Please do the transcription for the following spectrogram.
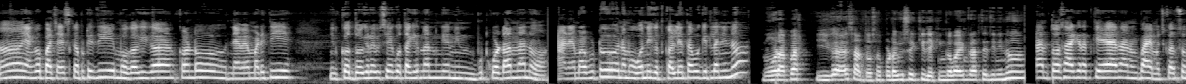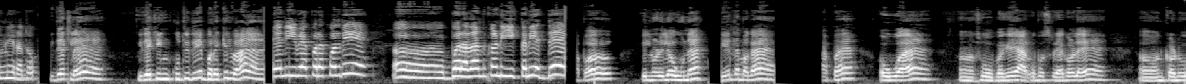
ಹಾಂ ಹೆಂಗೋ ಬಚಾಯಿಸ್ಕೊಬಿಟ್ಟಿದ್ದಿ ಮೊಗಗೀಗ ಅನ್ಕೊಂಡು ನೆವೆ ಮಾಡಿದ್ದಿ ನಿನ್ ಕದ್ದೋಗಿರೋ ವಿಷಯ ಗೊತ್ತಾಗಿದ್ ನನಗೆ ನಿನ್ ಬಿಟ್ಕೊಡ ನಾನು. ನಾನೇ ಮಾಡ್ಬಿಟ್ಟು ನಮ್ಮ ಅವ್ವ ಕಳ್ಳಿ ಅಂತ ಹೋಗಿದ್ಲ ನೀನು? ನೋಡಪ್ಪ ಈಗ ಸಂತೋಷ ಪಡೋ ವಿಷಯಕ್ಕೆ ಇದಕ್ಕೆ ಹಿಂಗ ಬಾಯಿ ಕಾಡ್ತಿದ್ದೀನಿ ನೀನು? ಸಂತೋಷ ಆಗಿರೋದಕ್ಕೆ ನಾನು ಬಾಯಿ ಮುಚ್ಕೊಂಡು ಸುಮ್ಮನೆ ಇರೋದು. ಇದಕ್ಲೇ? ಇದಕ್ಕೆ ಹಿಂಗ್ ಕೂತಿದ್ದಿ ಬರಕಿಲ್ವಾ? ಏ ನೀವೇ ಬರಕ್ ಹೋದ್ರಿ? ಬರದ ಅನ್ಕೊಂಡು ಈ ತಾನೇ ಎದ್ದೆ. ಅಪ್ಪ ಇಲ್ಲಿ ನೋಡಿಲ್ಲ ಅವನ ಏನ್ ಮಗ? ಅಪ್ಪ, ಅವ್ವ? ಸೋಬಗೆ ಯಾರಿಗೋ ಬಸ್ರು ಆಗೋಳೆ ಅನ್ಕೊಂಡು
